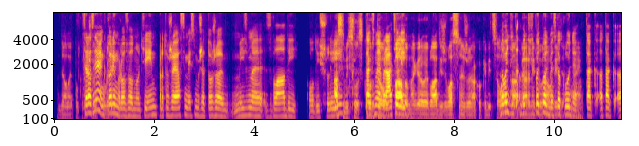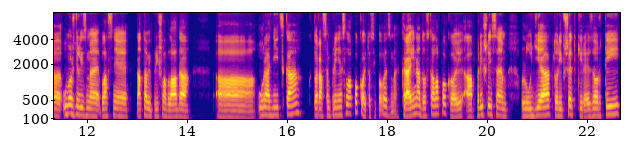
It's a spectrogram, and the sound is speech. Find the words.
a ďalej pokračuje Teraz neviem, ktorým rozhodnutím, pretože ja si myslím, že to, že my sme z vlády odišli, Asi myslel skôr tak sme vrátili... pádom Hegerovej vlády, že vlastne, že ako keby celá no, tá garnitúra poď, poďme to kľudne. Tak, tak uh, umožnili sme vlastne na to, aby prišla vláda uh, úradnícka, ktorá sem priniesla pokoj, to si povedzme. Krajina dostala pokoj a prišli sem ľudia, ktorí všetky rezorty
